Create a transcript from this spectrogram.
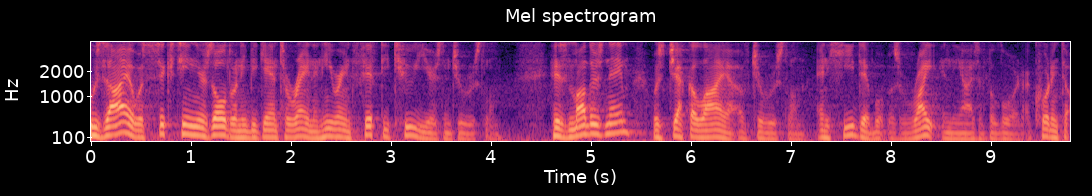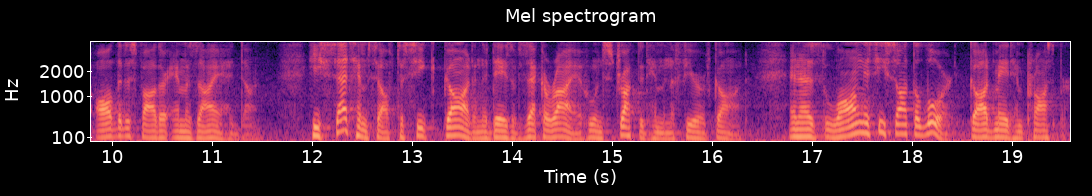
Uzziah was 16 years old when he began to reign, and he reigned 52 years in Jerusalem. His mother's name was Jecoliah of Jerusalem, and he did what was right in the eyes of the Lord, according to all that his father Amaziah had done. He set himself to seek God in the days of Zechariah, who instructed him in the fear of God. And as long as he sought the Lord, God made him prosper.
